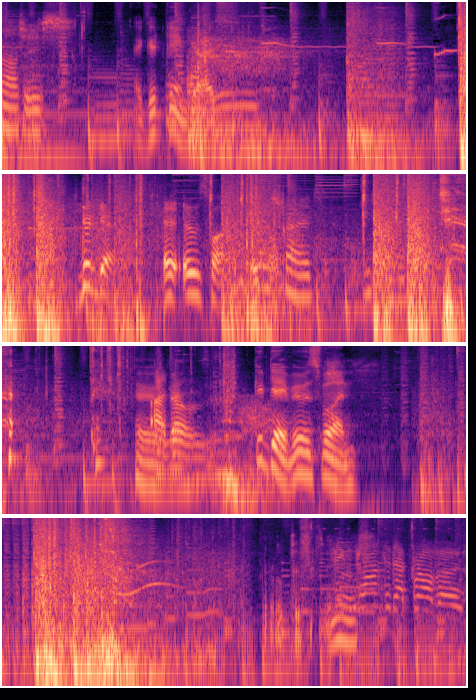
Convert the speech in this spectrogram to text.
Oh, jeez. Hey, good game, guys. Good game. It, it was fun. It was fun. Hey, I know. Good game. It was fun. It really pisses me off. Bravo.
